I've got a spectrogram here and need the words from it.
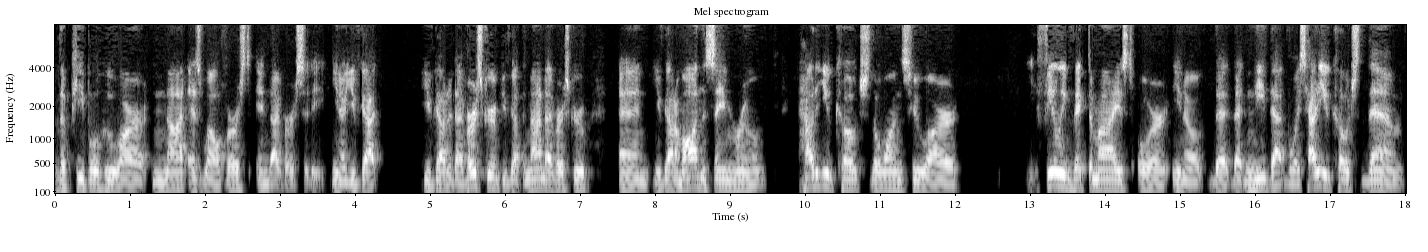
the people who are not as well versed in diversity? You know you've got you've got a diverse group you've got the non-diverse group and you've got them all in the same room. How do you coach the ones who are feeling victimized or you know that that need that voice how do you coach them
